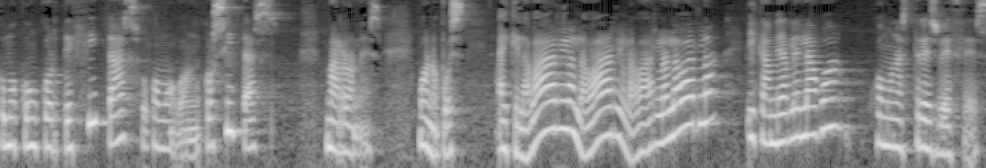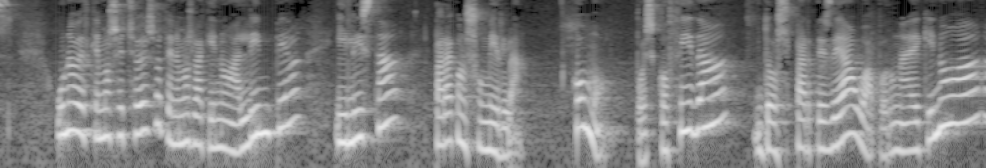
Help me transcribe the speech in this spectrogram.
como con cortecitas o como con cositas marrones. Bueno, pues hay que lavarla, lavarla, lavarla, lavarla y cambiarle el agua como unas tres veces. Una vez que hemos hecho eso, tenemos la quinoa limpia y lista para consumirla. ¿Cómo? Pues cocida, dos partes de agua por una de quinoa,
